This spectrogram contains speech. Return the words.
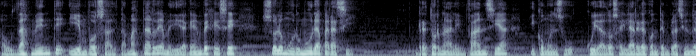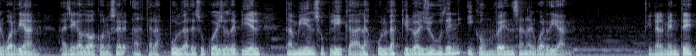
audazmente y en voz alta. Más tarde, a medida que envejece, solo murmura para sí. Retorna a la infancia y como en su cuidadosa y larga contemplación del guardián ha llegado a conocer hasta las pulgas de su cuello de piel, también suplica a las pulgas que lo ayuden y convenzan al guardián. Finalmente,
